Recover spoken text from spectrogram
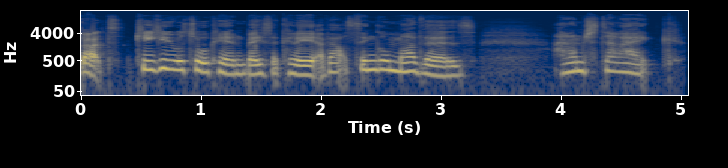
but Keke was talking basically about single mothers, and I'm just like,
